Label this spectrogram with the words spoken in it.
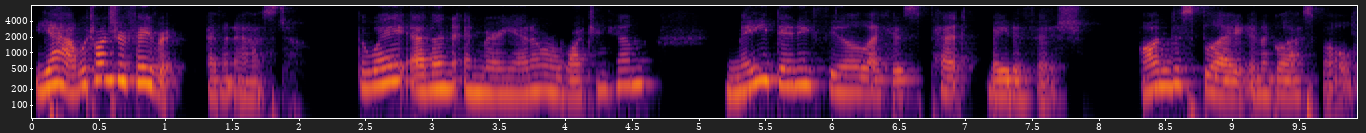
Yeah, which one's your favorite? Evan asked. The way Evan and Mariana were watching him made Danny feel like his pet betta fish on display in a glass bowl.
